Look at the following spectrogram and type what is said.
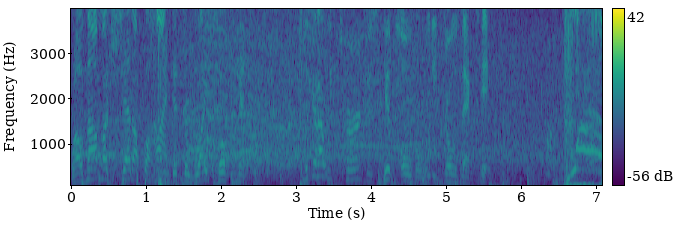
Well, not much setup behind it. The right hook misses. Look at how he turns his hip over when he throws that kick. Whoa!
